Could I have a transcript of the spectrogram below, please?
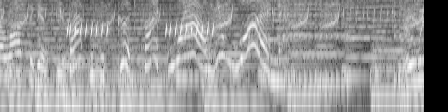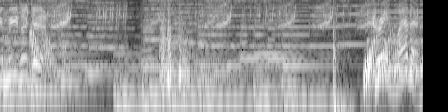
I can't believe I lost against you. That was a good fight. Wow, you won! Till we meet again. Great weather.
